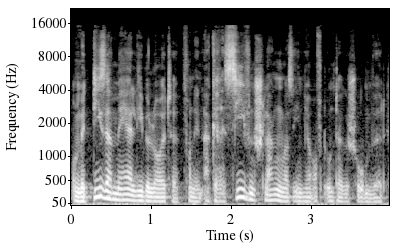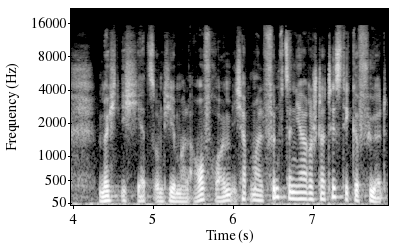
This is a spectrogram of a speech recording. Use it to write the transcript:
Und mit dieser mehr, liebe Leute, von den aggressiven Schlangen, was ihnen ja oft untergeschoben wird, möchte ich jetzt und hier mal aufräumen. Ich habe mal 15 Jahre Statistik geführt,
